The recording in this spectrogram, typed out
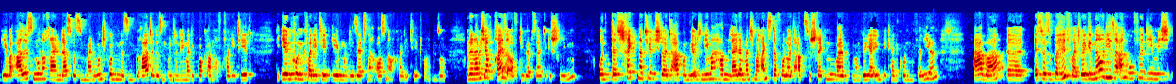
gebe alles nur noch rein, das, was sind meine Wunschkunden, das sind Berater, das sind Unternehmer, die Bock haben auf Qualität, die ihren Kunden Qualität geben und die selbst nach außen auch Qualität wollen. So. Und dann habe ich auch Preise auf die Webseite geschrieben. Und das schreckt natürlich Leute ab. Und wir Unternehmer haben leider manchmal Angst davor, Leute abzuschrecken, weil man will ja irgendwie keine Kunden verlieren. Aber äh, es war super hilfreich, weil genau diese Anrufe, die mich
